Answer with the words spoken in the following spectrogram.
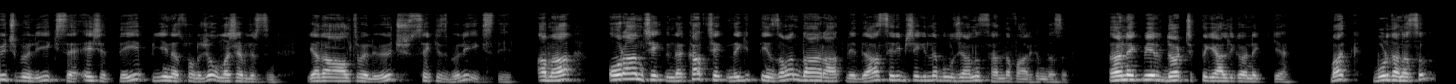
3 bölü x'e eşit deyip yine sonuca ulaşabilirsin. Ya da 6 bölü 3 8 bölü x deyip. Ama oran şeklinde kat şeklinde gittiğin zaman daha rahat ve daha seri bir şekilde bulacağının sen de farkındasın. Örnek 1 4 çıktı geldik örnek 2'ye. Bak burada nasıl?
